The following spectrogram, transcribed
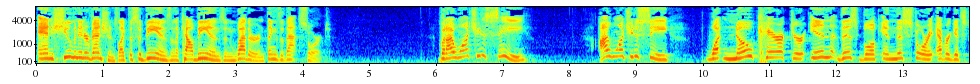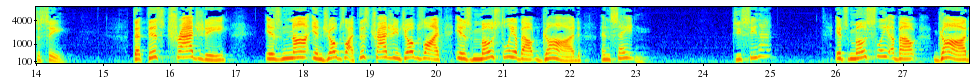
and human interventions like the Sabaeans and the Chaldeans and weather and things of that sort. But I want you to see, I want you to see what no character in this book, in this story, ever gets to see. That this tragedy is not in Job's life. This tragedy in Job's life is mostly about God and Satan. Do you see that? It's mostly about God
